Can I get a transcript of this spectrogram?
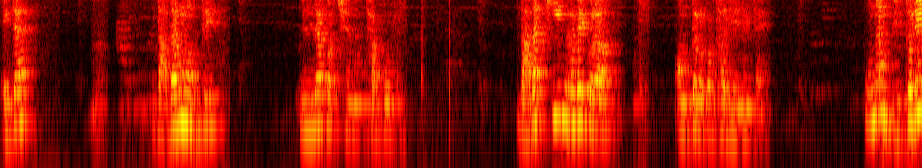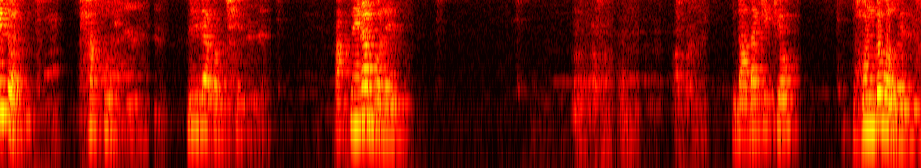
এটা দাদার মধ্যে লীলা করছে না ঠাকুর। দাদা কীভাবে করে অন্তর কথা জেনে যায়? ওনার ভিতরেই তো ঠাকুর লীলা করছে। আপনারা বলেন। দাদাকে কেউ ভণ্ড বলবেন না।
